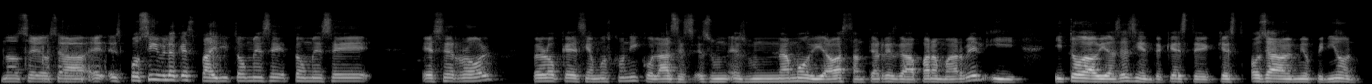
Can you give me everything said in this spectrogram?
No sé, o sea, e- es, posible que Spidey tome ese, tome ese, ese rol, pero lo que decíamos con Nicolás es, es, un, es una movida bastante arriesgada para Marvel y, y todavía se siente que este, que este- o sea, en mi opinión,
